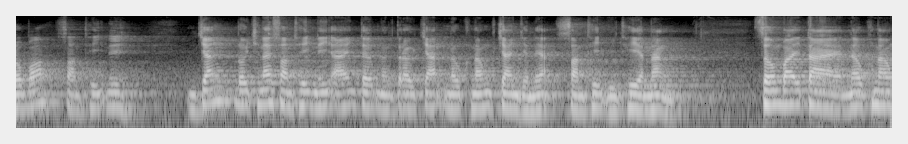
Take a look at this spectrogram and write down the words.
របស់សន្ធិនេះអញ្ចឹងដូច្នេះសន្ធិនេះឯងទៅនឹងត្រូវចាត់នៅក្នុងផ្ចាញ់ចនៈសន្ធិវិធានហ្នឹងសូម្បីតែនៅក្នុង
